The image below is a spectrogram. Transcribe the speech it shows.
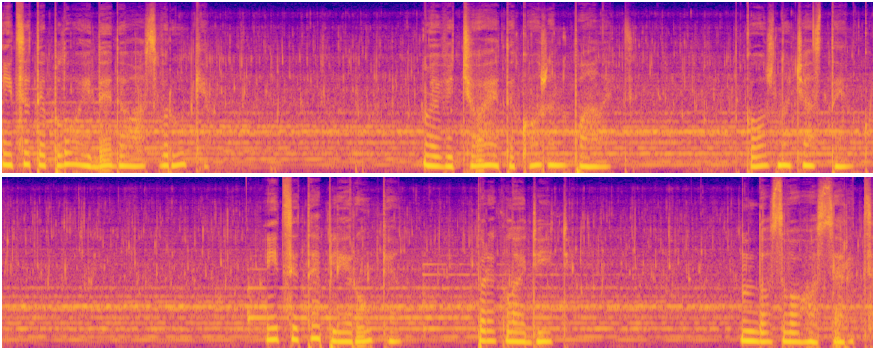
І це тепло йде до вас в руки. Ви відчуваєте кожен палець, кожну частинку. І ці теплі руки перекладіть до свого серця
